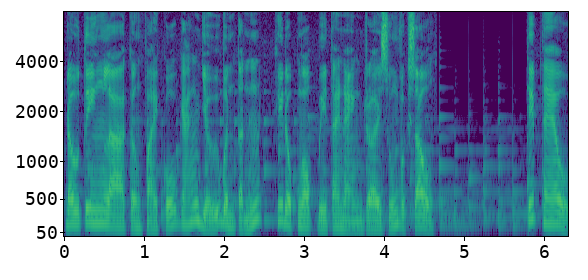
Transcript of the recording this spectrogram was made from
Đầu tiên là cần phải cố gắng giữ bình tĩnh khi đột ngột bị tai nạn rơi xuống vực sâu. Tiếp theo,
